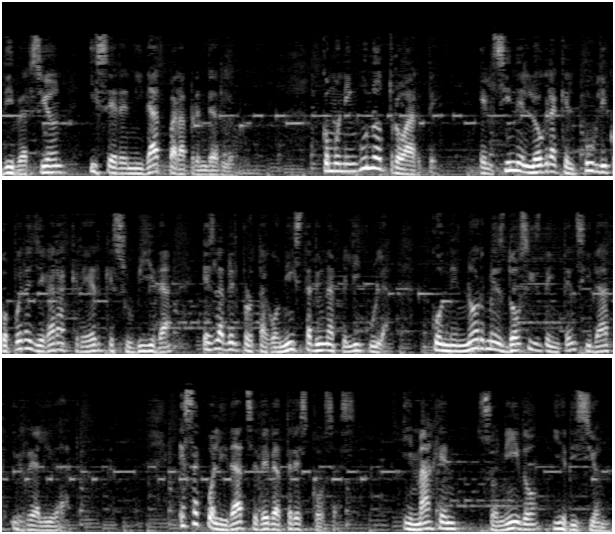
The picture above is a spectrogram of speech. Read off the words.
diversión y serenidad para aprenderlo. Como ningún otro arte, el cine logra que el público pueda llegar a creer que su vida es la del protagonista de una película, con enormes dosis de intensidad y realidad. Esa cualidad se debe a tres cosas, imagen, sonido y edición.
